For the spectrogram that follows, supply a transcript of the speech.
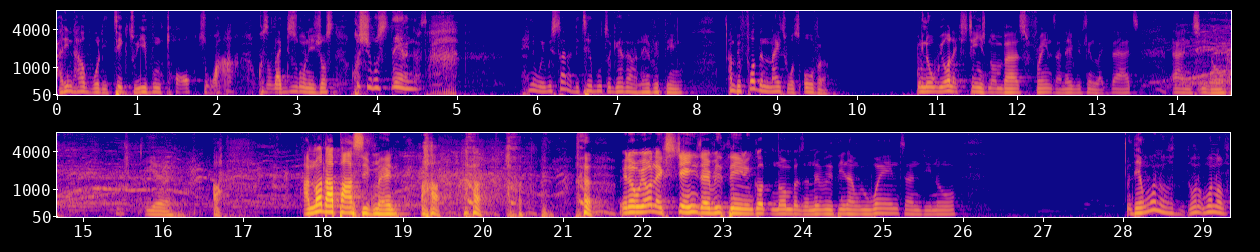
I didn't have what it takes to even talk to her. Because I was like, this one is just, because she was there and was, ah. Anyway, we sat at the table together and everything. And before the night was over, you know, we all exchanged numbers, friends, and everything like that. And, you know, yeah. Ah, I'm not that passive, man. you know, we all exchanged everything and got numbers and everything, and we went and, you know, then one of one, one of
